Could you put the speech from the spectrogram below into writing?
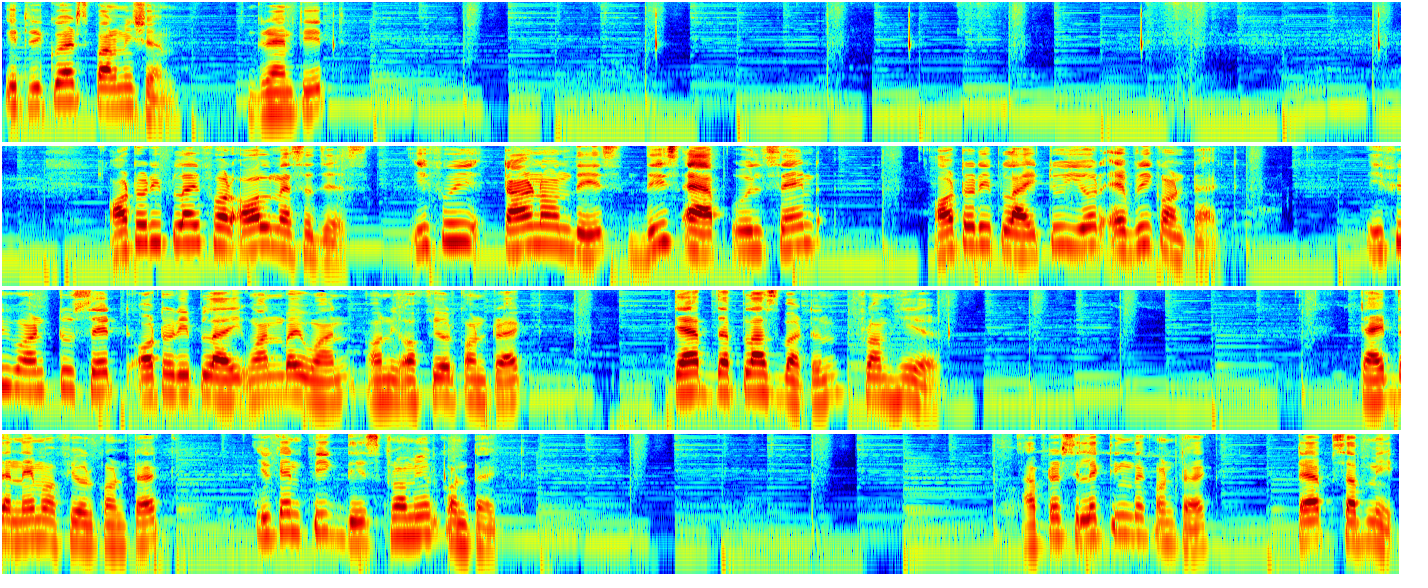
It requires permission. Grant it. Auto reply for all messages. If we turn on this, this app will send auto reply to your every contact. If you want to set auto reply one by one on of your contact, tap the plus button from here. Type the name of your contact. You can pick this from your contact. After selecting the contact, tap submit.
